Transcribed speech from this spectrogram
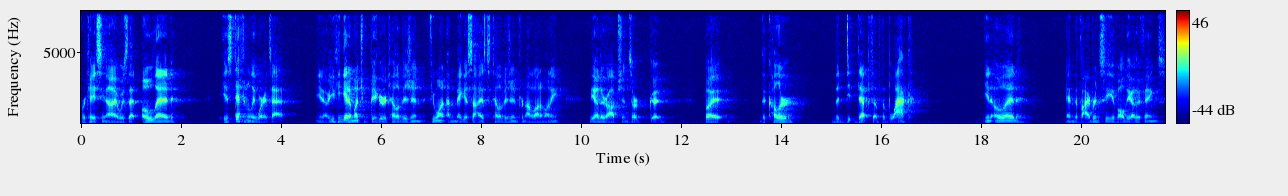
for Casey and I was that OLED is definitely where it's at you know, you can get a much bigger television. If you want a mega sized television for not a lot of money, the other options are good. But the color, the d- depth of the black in OLED, and the vibrancy of all the other things,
